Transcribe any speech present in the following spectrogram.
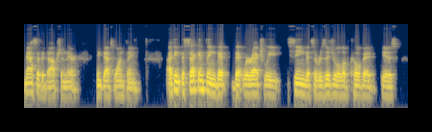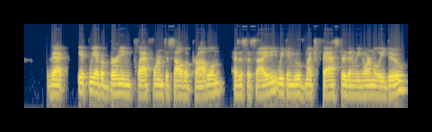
massive adoption there. I think that's one thing. I think the second thing that that we're actually seeing that's a residual of covid is that if we have a burning platform to solve a problem as a society we can move much faster than we normally do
